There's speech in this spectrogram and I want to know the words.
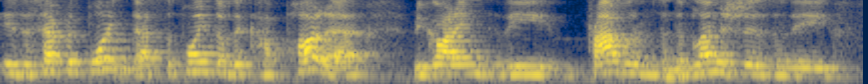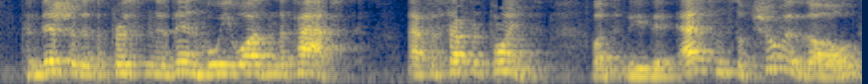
is a separate point. That's the point of the kapara regarding the problems and the blemishes and the condition that the person is in who he was in the past that's a separate point. But the, the essence of tshuva, though,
